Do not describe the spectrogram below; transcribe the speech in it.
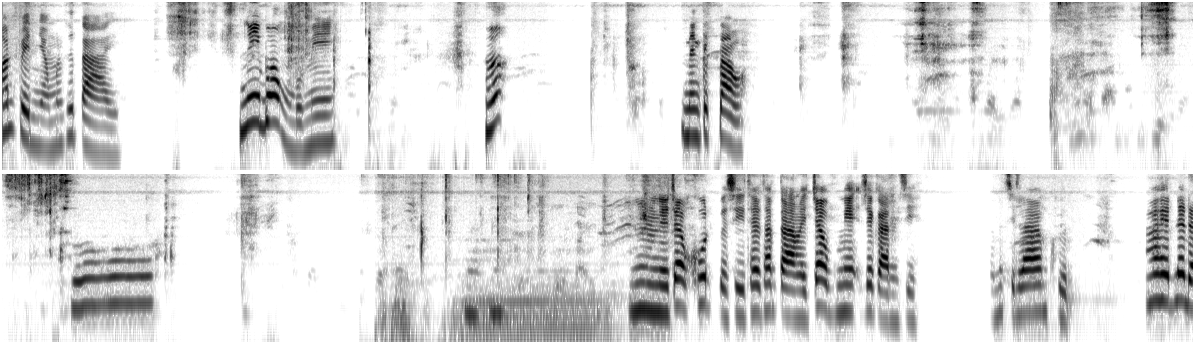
มันเป็นอย่างมันคือตาย นี่บ้องบ่มีฮะ แมงกระเต่า โอ้อืมนี่เจ้าคุดไปสิแท้ทางกลางเลยเจ้าเมะใช่กันสิแล้วมันสิล่ามขึ้นถ้าเฮ็ดแน่ใด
